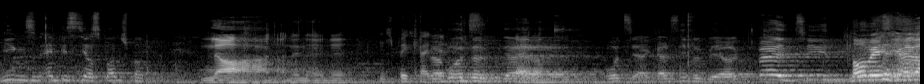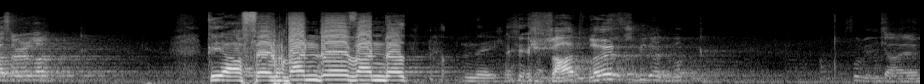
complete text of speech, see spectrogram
Wie irgend so ein NPC aus Spongebob. Na, nein, nein, nein. Ich bin kein Der wohnt im äh, Ozean, ganz im Meer. Quentin! Tobi, ich will was hören. Die Affenbande wandert. Nee, ich Schade, blöd. Schon wieder ein. So wie ich. Geil.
